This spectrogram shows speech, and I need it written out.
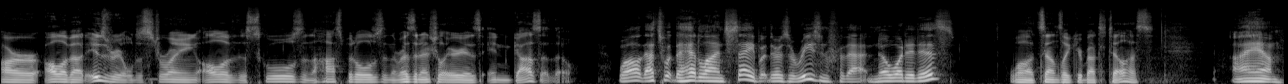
are all about Israel destroying all of the schools and the hospitals and the residential areas in Gaza, though. Well, that's what the headlines say, but there's a reason for that. Know what it is? Well, it sounds like you're about to tell us. I am.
